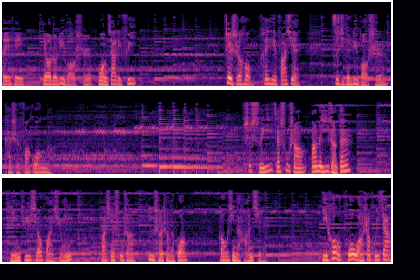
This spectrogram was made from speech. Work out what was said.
嘿嘿，叼着绿宝石往家里飞。这时候，嘿嘿发现自己的绿宝石开始发光了。是谁在树上安了一盏灯？邻居小浣熊发现树上绿闪闪的光，高兴的喊起来：“以后我晚上回家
